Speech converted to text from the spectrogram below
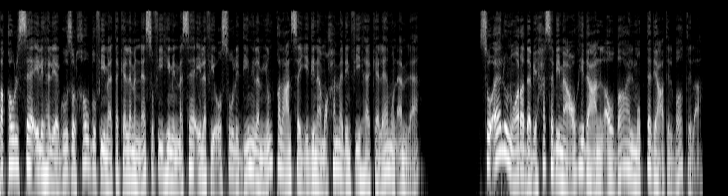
فقول السائل هل يجوز الخوض فيما تكلم الناس فيه من مسائل في أصول الدين لم ينقل عن سيدنا محمد فيها كلام أم لا؟ سؤال ورد بحسب ما عهد عن الأوضاع المبتدعة الباطلة.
